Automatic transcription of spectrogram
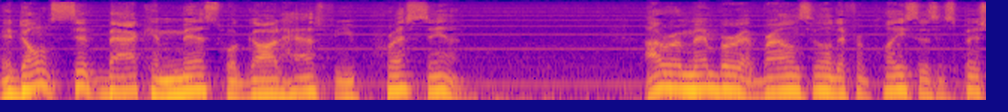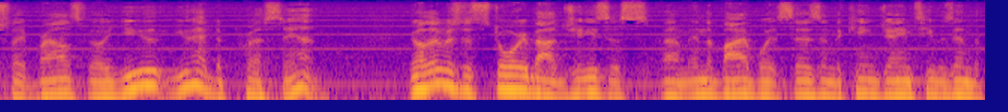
and don't sit back and miss what God has for you. Press in. I remember at Brownsville and different places, especially at Brownsville, you you had to press in. You know, there was a story about Jesus um, in the Bible. It says in the King James he was in the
